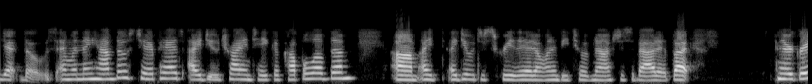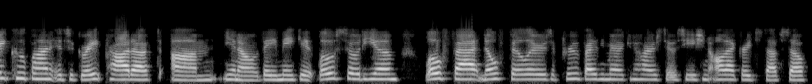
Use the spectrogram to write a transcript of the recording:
get those. And when they have those tear pads, I do try and take a couple of them. Um, I, I do it discreetly. I don't want to be too obnoxious about it. But they're a great coupon. It's a great product. Um, you know, they make it low sodium, low fat, no fillers, approved by the American Heart Association, all that great stuff. So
